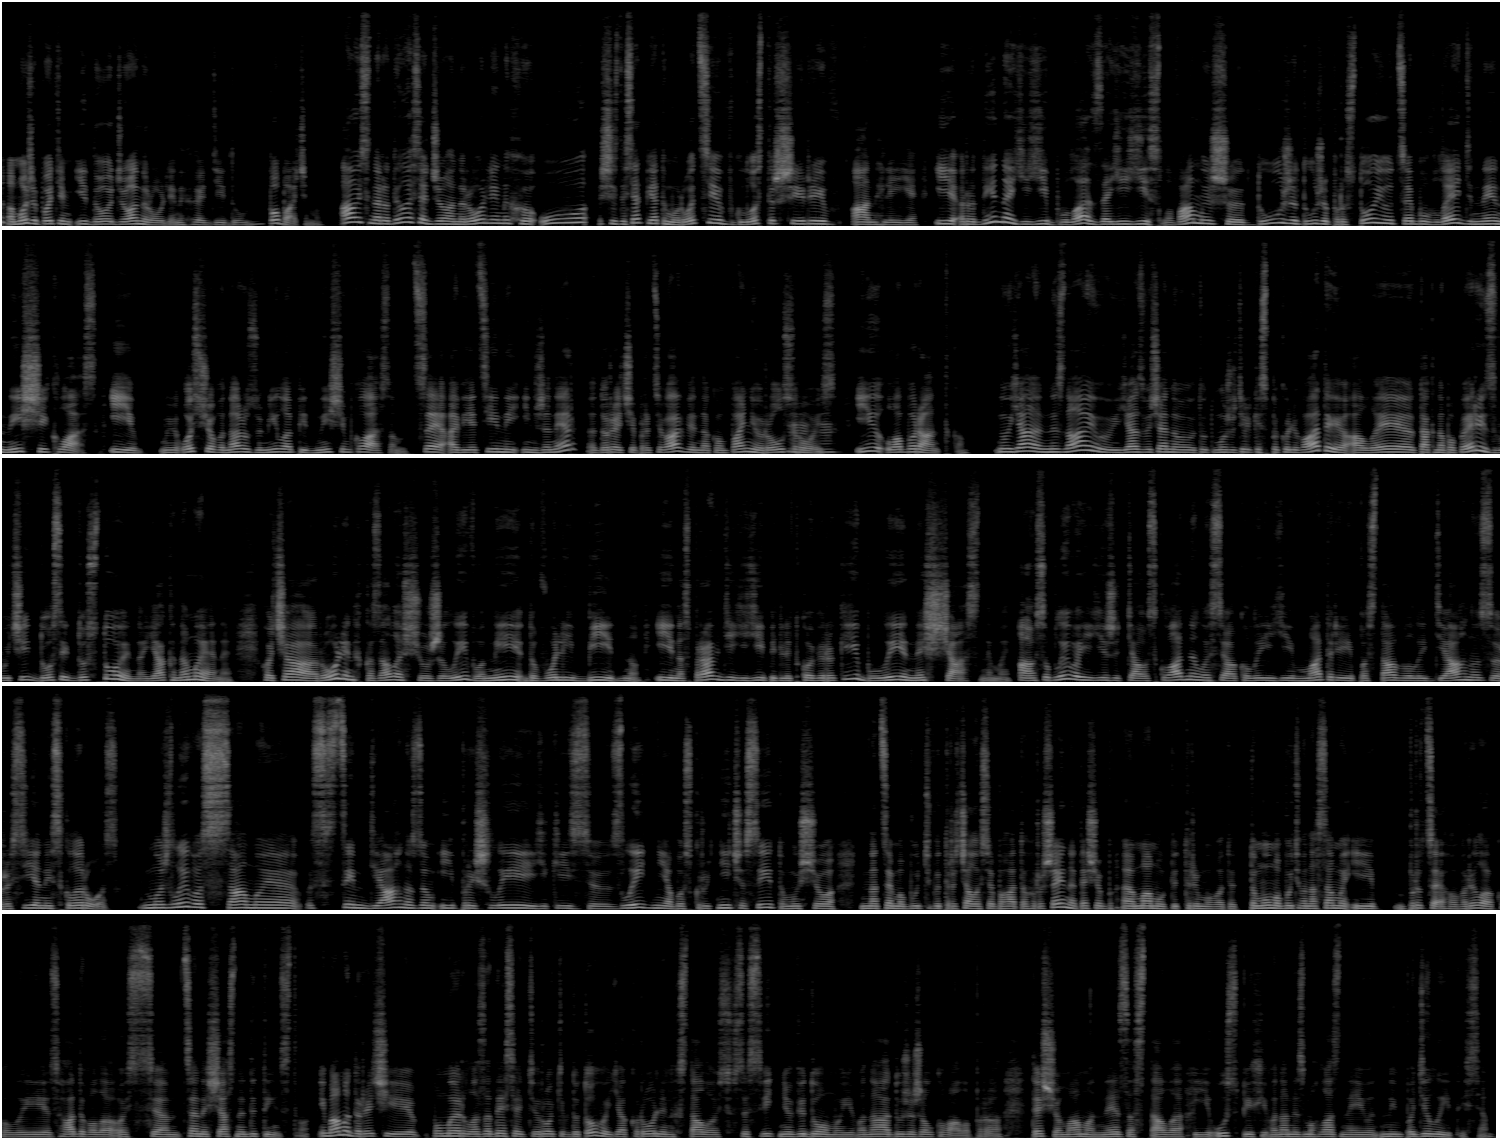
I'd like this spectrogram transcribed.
А може, потім і до Джоан Ролінг діду. Побачимо. А ось народилася Джоан Ролінг у 65-му році в Глостерширі в Англії, і родина її була, за її словами, ж дуже дуже простою. Це був ледь не нижчий клас. І Ось що вона розуміла під нижчим класом. Це авіаційний інженер. До речі, працював він на компанію Rolls-Royce, mm-hmm. і лаборантка. Ну, я не знаю, я, звичайно, тут можу тільки спекулювати, але так на папері звучить досить достойно, як на мене. Хоча Ролінг казала, що жили вони доволі бідно, і насправді її підліткові роки були нещасними. А особливо її життя ускладнилося, коли її матері поставили діагноз розсіяний склероз. Можливо, саме з цим діагнозом і прийшли якісь е, злидні або скрутні часи, тому що на це, мабуть, витрачалося багато грошей на те, щоб е, маму підтримувати. Тому, мабуть, вона саме і про це говорила, коли згадувала ось е, це нещасне дитинство. І мама, до речі, померла за 10 років до того, як Ролінг стала ось всесвітньо відомою. Вона дуже жалкувала про те, що мама не застала її успіх, і вона не змогла з нею ним поділитися.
